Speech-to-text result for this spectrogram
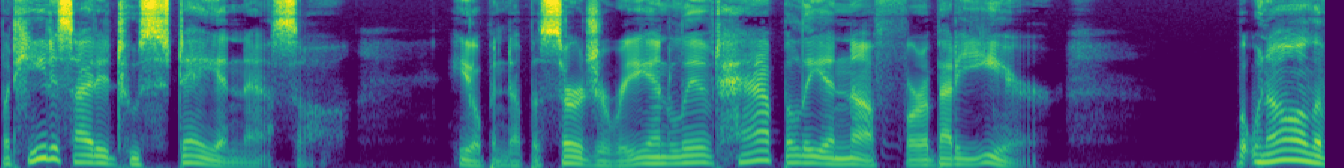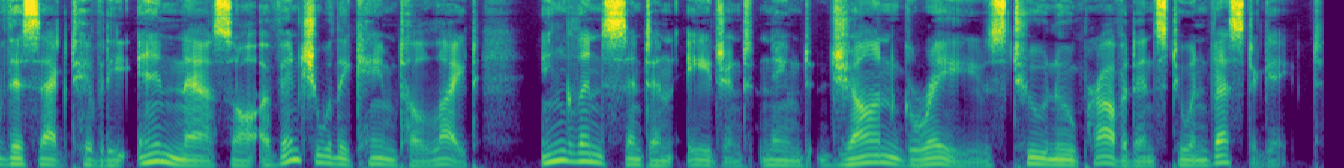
but he decided to stay in Nassau. He opened up a surgery and lived happily enough for about a year. But when all of this activity in Nassau eventually came to light, England sent an agent named John Graves to New Providence to investigate.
